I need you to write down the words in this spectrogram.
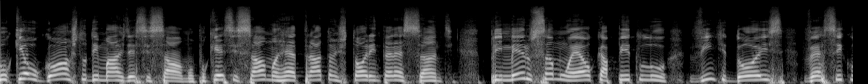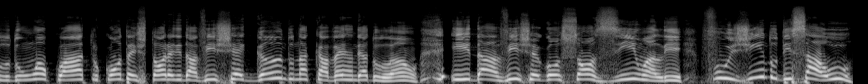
Porque eu gosto demais desse salmo? Porque esse salmo retrata uma história interessante. 1 Samuel, capítulo 22, versículo do 1 ao 4, conta a história de Davi chegando na caverna de Adulão. E Davi chegou sozinho ali, fugindo de Saul.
